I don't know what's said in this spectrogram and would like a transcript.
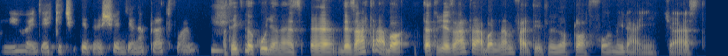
nyomni, hogy egy kicsit idősödjön a platform. A TikTok ugyanez, de ez általában, tehát hogy ez általában nem feltétlenül a platform irányítja ezt,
